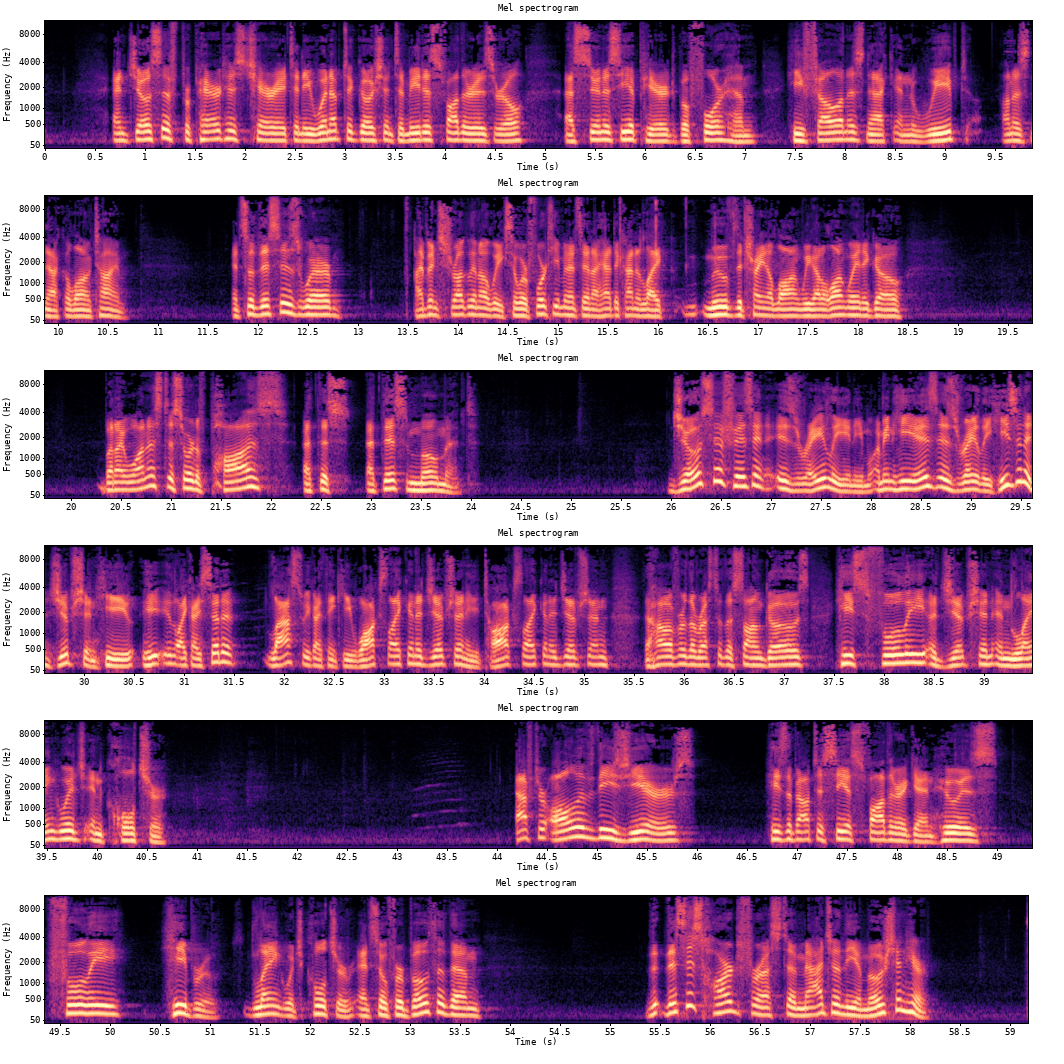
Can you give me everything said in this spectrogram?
And Joseph prepared his chariot and he went up to Goshen to meet his father Israel. As soon as he appeared before him, he fell on his neck and wept on his neck a long time. And so this is where I've been struggling all week. So we're 14 minutes in. I had to kind of like move the train along. We got a long way to go. But I want us to sort of pause at this, at this moment Joseph isn't Israeli anymore. I mean, he is Israeli. He's an Egyptian. He, he, like I said it last week, I think he walks like an Egyptian. He talks like an Egyptian. However, the rest of the song goes, he's fully Egyptian in language and culture. After all of these years, he's about to see his father again, who is fully Hebrew, language, culture. And so for both of them, this is hard for us to imagine the emotion here.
